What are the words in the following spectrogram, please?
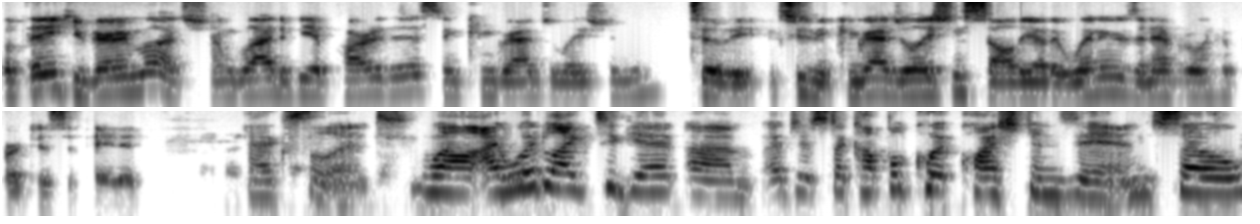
Well, thank you very much. I'm glad to be a part of this and congratulations to the, excuse me, congratulations to all the other winners and everyone who participated. Excellent. Well, I would like to get um, just a couple quick questions in. So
